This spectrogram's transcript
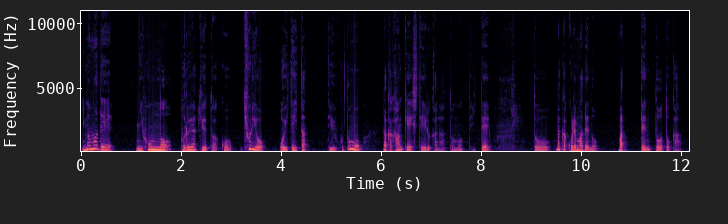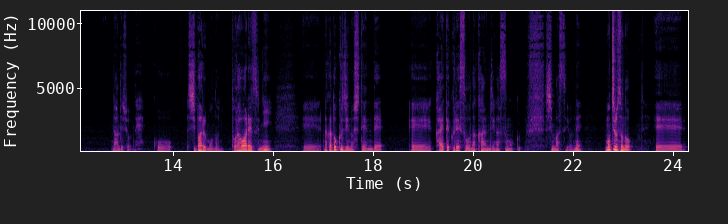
今まで日本のプロ野球とはこう距離を置いていたっていうこともなんか関係しているかなと思っていてとなんかこれまでの、まあ、伝統とかなんでしょうねこう縛るものにとらわれずに、えー、なんか独自の視点で、えー、変えてくれそうな感じがすごくしますよね。もちろんその、えー、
